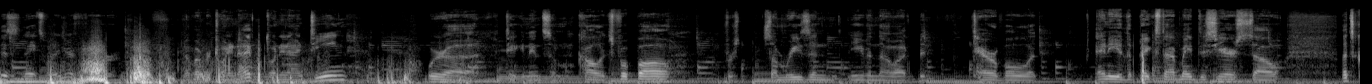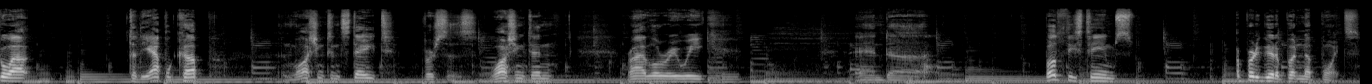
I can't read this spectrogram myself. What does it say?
This is Nate's Wager for November 29th, 2019. We're uh, taking in some college football for some reason, even though I've been terrible at any of the picks that I've made this year. So let's go out to the Apple Cup in Washington State versus Washington rivalry week. And uh, both these teams are pretty good at putting up points.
